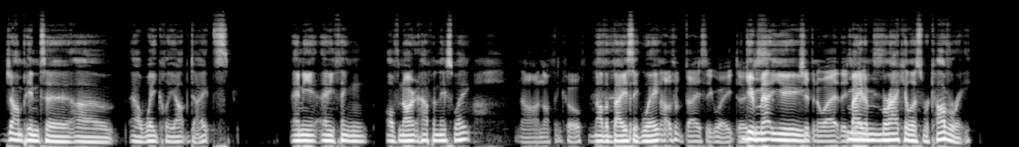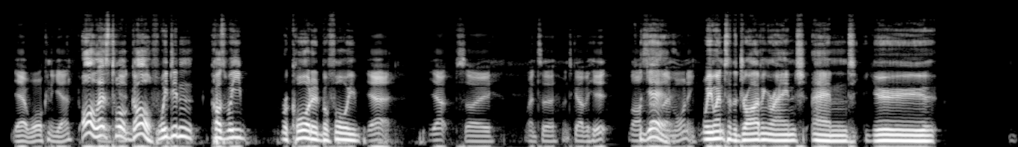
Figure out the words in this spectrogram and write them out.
jump into uh, our weekly updates. Any anything of note happened this week? No, nothing cool. Another basic week. Another basic week, dude. you Just met you chipping away at these made a miraculous recovery. Yeah, walking again. Oh, let's talk golf. We didn't because we recorded before we Yeah. Yep. So went to went to go have a hit last Yeah. Saturday morning. we went to the driving range and you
